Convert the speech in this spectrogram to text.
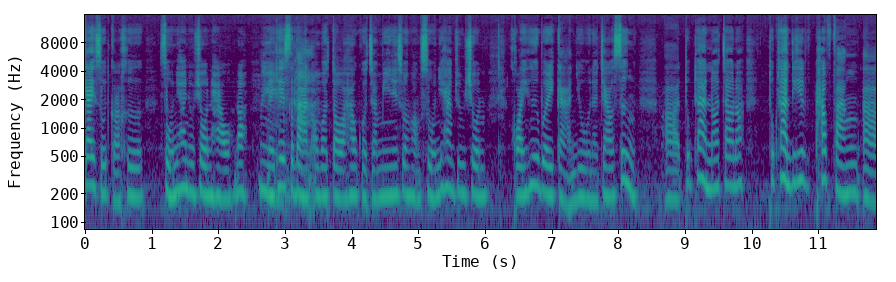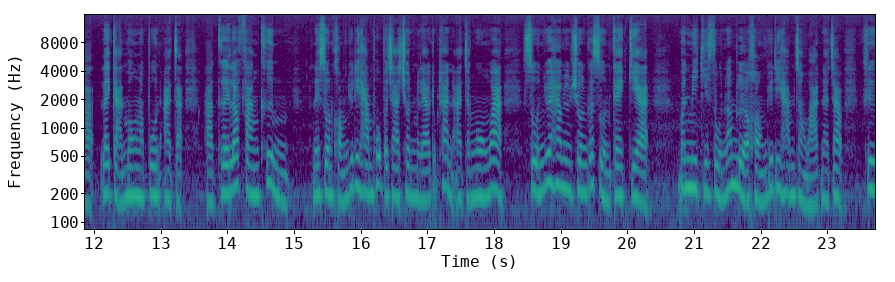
ใกล้สุดก็คือ ศูนย์ยุติธรรมชุมชนเฮาเนาะแม่ในเทศบาลค่ะอบตเฮาก็จะมีในส่วนของศูนย์ยุติธรรมชุมชน คอยให้บริการอยู่นะเจ้าซึ่งอ่าทุกท่านเนาะเจ้าเนาะทุกท่านที่รับฟังอ่ารายการมองลำปูนอาจจะอ่าเคยรับฟังขึ้นในส่วนของยุติธรรมผู้ประชาชนมาแล้ว ทุกท่านอาจจะงงว่าศูนย์ยุติธรรมชุมชนก็ศูนย์ไกลเกลี่ยมันมีกี่ศูนย์ล่ำเหลือของยุติธรรมจังหวัดนะเจ้า คือ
